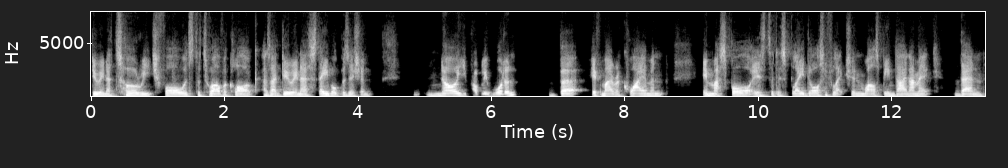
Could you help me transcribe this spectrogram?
doing a toe reach forwards to 12 o'clock as I do in a stable position? No, you probably wouldn't. But if my requirement in my sport is to display dorsiflexion whilst being dynamic, then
